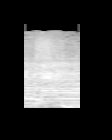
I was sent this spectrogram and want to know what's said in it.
Yeah.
